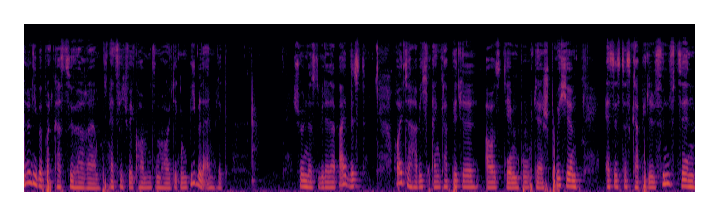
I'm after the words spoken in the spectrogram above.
Hallo liebe Podcast-Zuhörer, herzlich willkommen zum heutigen Bibeleinblick. Schön, dass du wieder dabei bist. Heute habe ich ein Kapitel aus dem Buch der Sprüche. Es ist das Kapitel 15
